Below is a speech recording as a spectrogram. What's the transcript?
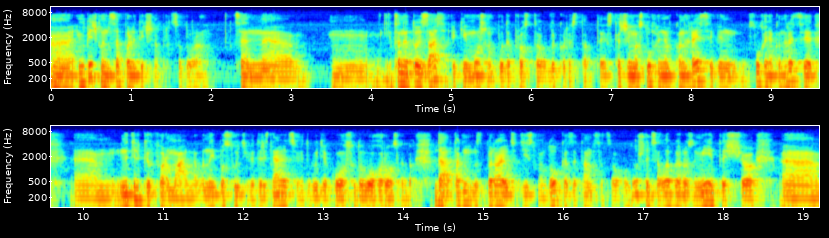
Е, Імпічмент це політична процедура. Це не це не той засіб, який можна буде просто використати. Скажімо, слухання в конгресі. Він слухання в конгресі е, не тільки формально, вони по суті відрізняються від будь-якого судового розгляду. Да, там збираються дійсно докази, там все це оголошується, але ви розумієте, що, е,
